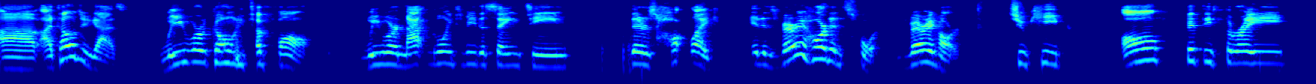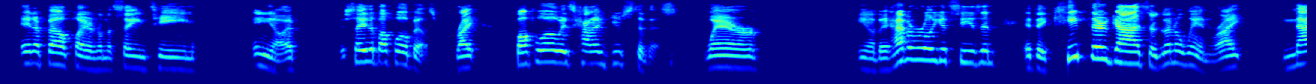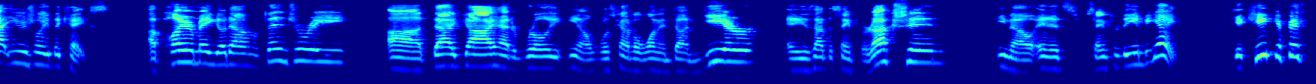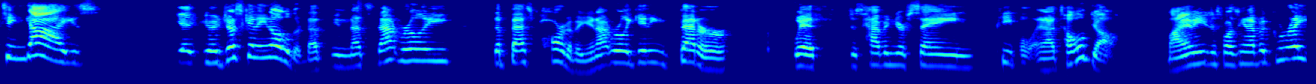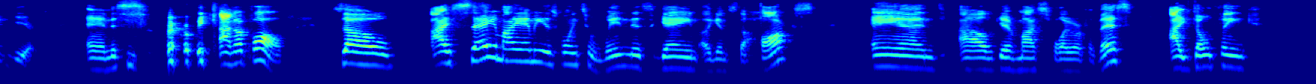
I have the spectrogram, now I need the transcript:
Uh, I told you guys we were going to fall. We were not going to be the same team. There's like it is very hard in sport, very hard to keep all 53 NFL players on the same team. And, you know, if say the Buffalo Bills, right? Buffalo is kind of used to this, where you know they have a really good season. If they keep their guys, they're going to win, right? Not usually the case. A player may go down with injury. Uh, that guy had really, you know, was kind of a one and done year, and he's not the same production, you know. And it's same for the NBA. You keep your 15 guys, you're just getting older. That's that's not really the best part of it. You're not really getting better with just having your same people. And I told y'all, Miami just wasn't gonna have a great year, and this is where we kind of fall. So I say Miami is going to win this game against the Hawks, and I'll give my spoiler for this. I don't think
